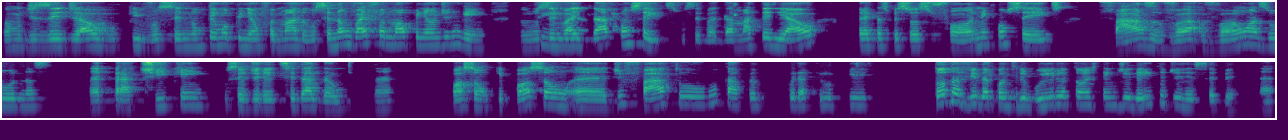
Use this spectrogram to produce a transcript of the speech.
vamos dizer, de algo que você não tem uma opinião formada, você não vai formar a opinião de ninguém. Você Sim. vai dar conceitos, você vai dar material para que as pessoas formem conceitos, faz, vá, vão às urnas, né, pratiquem o seu direito cidadão, né, possam, que possam, é, de fato, lutar por, por aquilo que toda a vida contribuíram, então eles têm direito de receber, né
